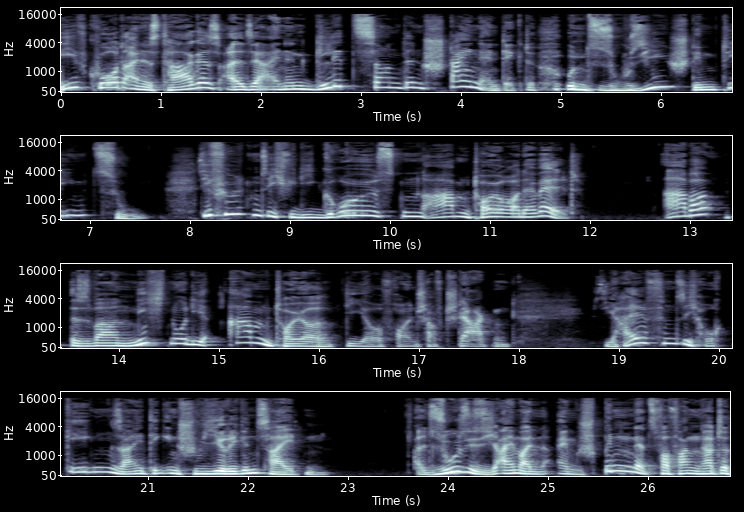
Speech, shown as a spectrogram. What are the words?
Rief Kurt eines Tages, als er einen glitzernden Stein entdeckte, und Susi stimmte ihm zu. Sie fühlten sich wie die größten Abenteurer der Welt. Aber es waren nicht nur die Abenteuer, die ihre Freundschaft stärken. Sie halfen sich auch gegenseitig in schwierigen Zeiten. Als Susi sich einmal in einem Spinnennetz verfangen hatte,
